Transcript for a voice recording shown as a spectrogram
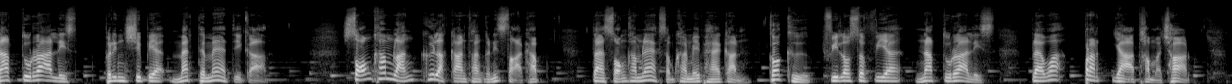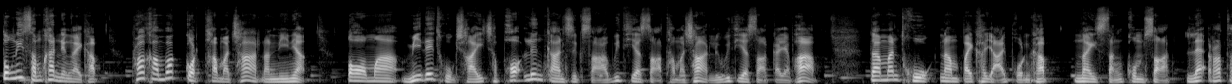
Naturalis Principia Mathematica สองคำหลังคือหลักการทางคณิตศาสตร์ครับ แต่สองคำแรกสำคัญไม่แพ้กัน ก็คือ philosophia naturalis แปลว่า ปรัชญาธรรมชาติ ตรงนี้สำคัญยังไงครับ เพราะคำว่ากฎธรรมชาตินั้นนี้เนี่ยต่อมามิได้ถูกใช้เฉพาะเรื่องการศึกษาวิทยาศาสตร์ธรรมชาติหรือวิทยาศาสตร์กายภาพ แต่มันถูกนำไปขยายผลครับ ในสังคมศาสตร์ และรัฐ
